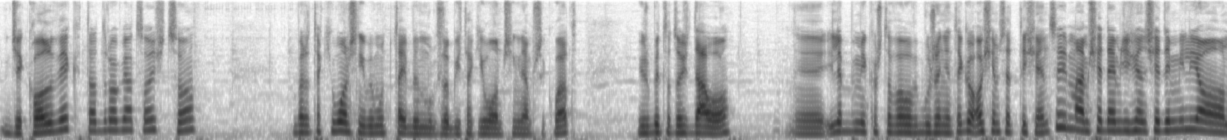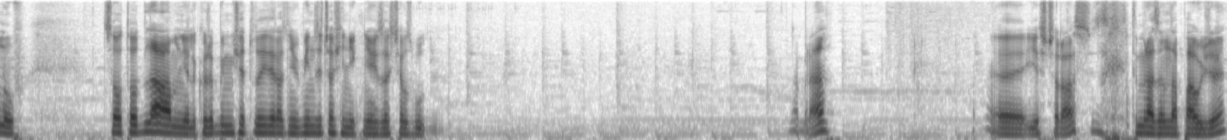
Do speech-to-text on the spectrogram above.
Gdziekolwiek ta droga, coś, co? Chyba, że taki łącznik bym tutaj bym mógł zrobić taki łącznik na przykład. Już by to coś dało. Yy, ile by mnie kosztowało wyburzenie tego? 800 tysięcy? Mam 77 milionów. Co to dla mnie? Tylko żeby mi się tutaj teraz nie w międzyczasie nikt nie zechciał zbu... Dobra. E, jeszcze raz. Tym razem na pauzie.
